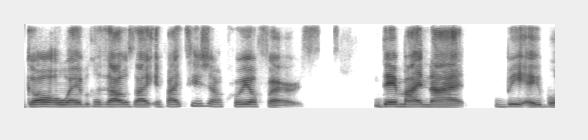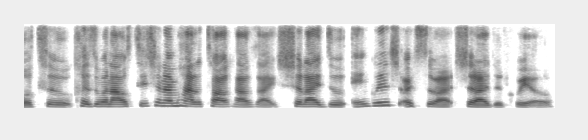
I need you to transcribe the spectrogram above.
go away because I was like, if I teach them Creole first, they might not be able to. Because when I was teaching them how to talk, I was like, should I do English or should I should I do Creole?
